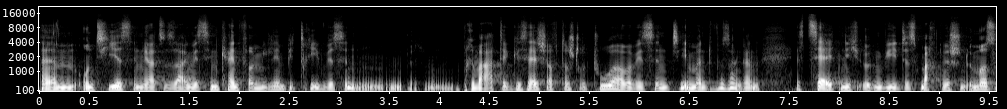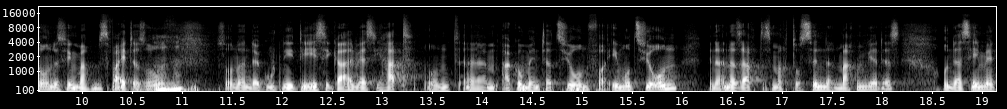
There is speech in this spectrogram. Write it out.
Ähm, und hier sind wir halt zu sagen, wir sind kein Familienbetrieb, wir sind eine private Gesellschafterstruktur, aber wir sind jemand, wo sagen kann, es zählt nicht irgendwie, das machten wir schon immer so und deswegen machen wir es weiter so, mhm. sondern der guten Idee ist egal, wer sie hat und ähm, Argumentation vor Emotionen. Wenn einer sagt, das macht doch Sinn, dann machen wir das. Und da sehen wir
